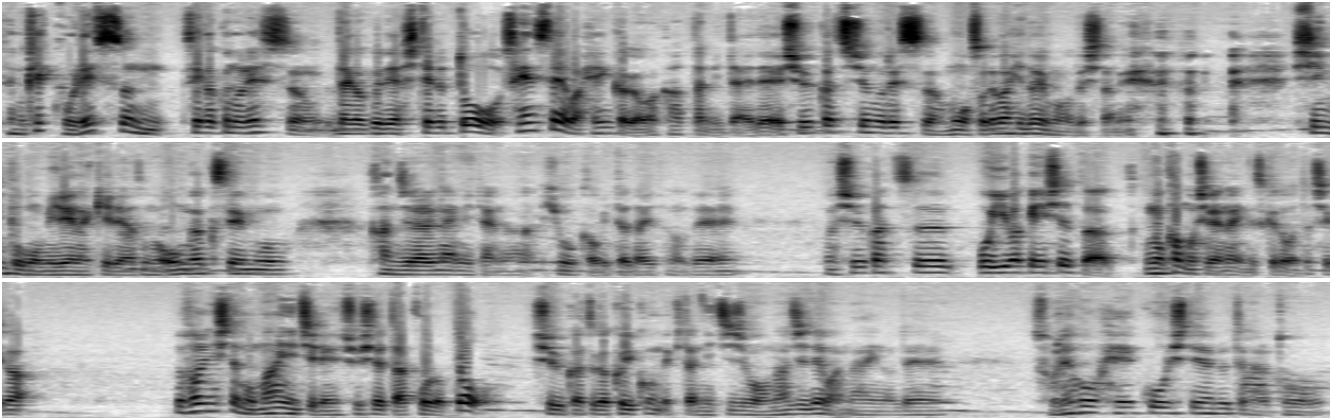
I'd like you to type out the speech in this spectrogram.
でも結構レッスン、性格のレッスン、大学でしてると、先生は変化が分かったみたいで、就活中のレッスンはもうそれはひどいものでしたね。進歩も見れなければ、その音楽性も感じられないみたいな評価をいただいたので、まあ、就活を言い訳にしてたのかもしれないんですけど、私が。それにしても毎日練習してた頃と、就活が食い込んできた日常は同じではないので、それを並行してやるってなると、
